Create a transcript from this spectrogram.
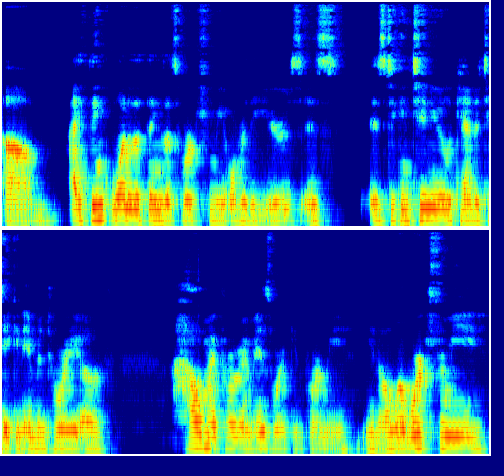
um, I think one of the things that's worked for me over the years is is to continue kind of take an inventory of how my program is working for me. You know, what worked for me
